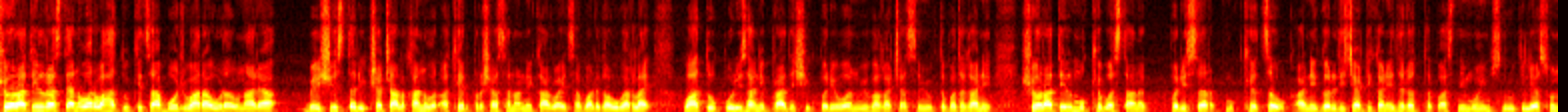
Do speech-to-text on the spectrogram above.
शहरातील रस्त्यांवर वाहतुकीचा बोजवारा उडवणाऱ्या बेशिस्त रिक्षा चालकांवर अखेर प्रशासनाने कारवाईचा बडगा उगारलाय. वाहतूक पोलीस आणि प्रादेशिक परिवहन विभागाच्या संयुक्त पथकाने शहरातील मुख्य बसस्थानक परिसर मुख्य चौक आणि गर्दीच्या ठिकाणी धडक तपासणी मोहीम सुरू केली असून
